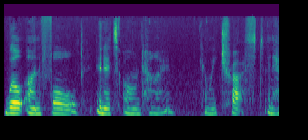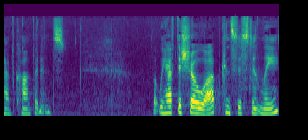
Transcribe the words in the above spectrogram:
will unfold in its own time. Can we trust and have confidence? But we have to show up consistently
